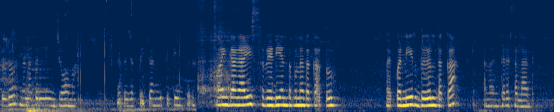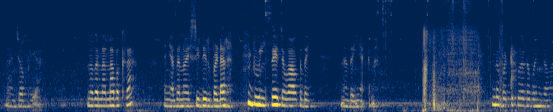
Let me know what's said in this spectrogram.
तो दो नना तलिंग जोमा नते जपी चान गे तिकिन तो और इनका गाइस रेडी एन तपुना दका तो भाई पनीर दाल दका अनो इंतरे सलाद ना जोम हुआ नाना बखरा अना सीडिर दूल से चाबाव कद बटी कुरे बी जमा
